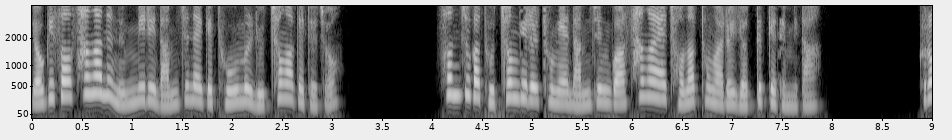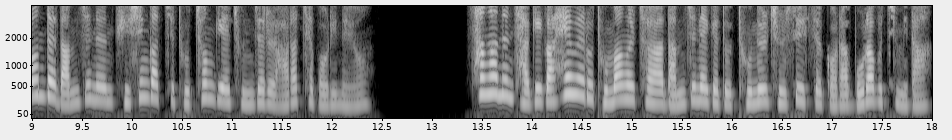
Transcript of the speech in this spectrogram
여기서 상하는 은밀히 남진에게 도움을 요청하게 되죠. 선주가 도청기를 통해 남진과 상하의 전화통화를 엿듣게 됩니다. 그런데 남진은 귀신같이 도청기의 존재를 알아채 버리네요. 상하는 자기가 해외로 도망을 쳐야 남진에게도 돈을 줄 수 있을 거라 몰아붙입니다.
